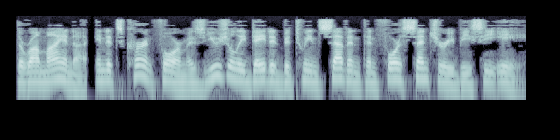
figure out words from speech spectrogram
the Ramayana, in its current form is usually dated between 7th and 4th century BCE.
